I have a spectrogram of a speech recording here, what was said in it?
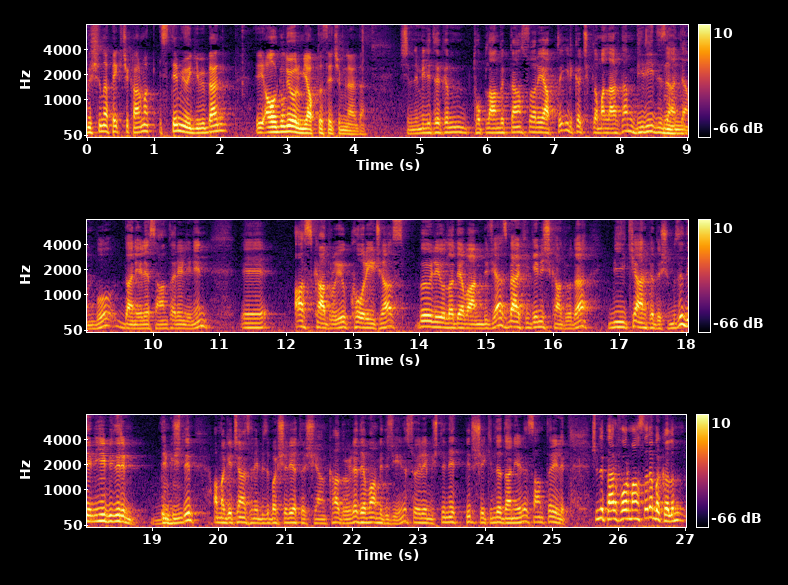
dışına pek çıkarmak istemiyor gibi ben e, algılıyorum yaptığı seçimlerden. Şimdi milli takım toplandıktan sonra yaptığı ilk açıklamalardan biriydi zaten bu. Daniele Santarelli'nin e, az kadroyu koruyacağız. Böyle yola devam edeceğiz. Belki geniş kadroda bir iki arkadaşımızı deneyebilirim demişti. Ama geçen sene bizi başarıya taşıyan kadroyla devam edeceğini söylemişti net bir şekilde Daniele Santarelli. Şimdi performanslara bakalım.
